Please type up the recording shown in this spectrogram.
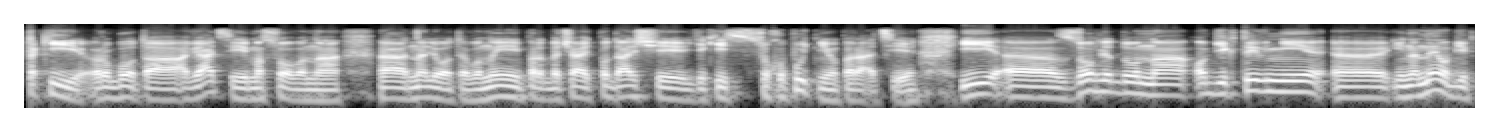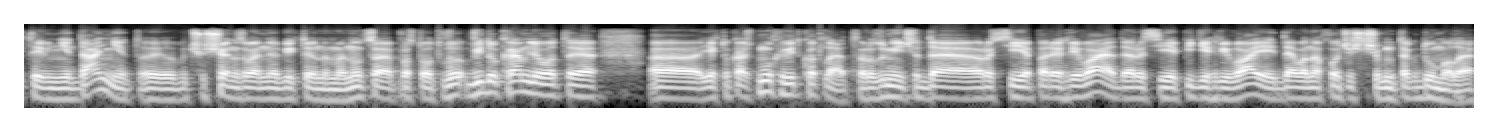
такі робота авіації масована е, нальоти. Вони передбачають подальші якісь сухопутні операції, і е, з огляду на об'єктивні е, і на необ'єктивні дані, то що я називаю необ'єктивними, ну це це просто от відокремлювати, е, як то кажуть, мухи від котлет, розуміючи, де Росія перегріває, де Росія підігріває, і де вона хоче, щоб ми так думали.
